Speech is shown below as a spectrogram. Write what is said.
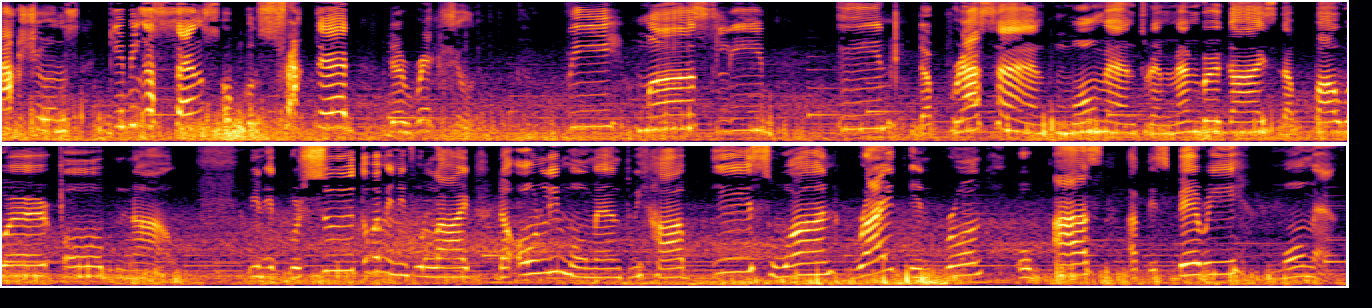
actions, giving a sense of constructed direction. We must live in the present moment. Remember guys, the power of now. In its pursuit of a meaningful life, the only moment we have is one right in front of us at this very moment.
